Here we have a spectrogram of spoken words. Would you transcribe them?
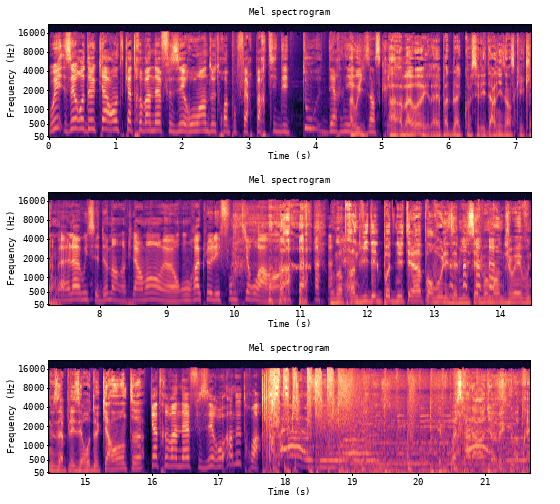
Oui, 02 40 89 01 23 pour faire partie des tout derniers Ah oui. inscrits. Ah bah ouais, il avait pas de blague quoi, c'est les derniers inscrits clairement. Bah là oui c'est demain, hein. clairement euh, on racle les fonds de tiroir. hein. On est en train de vider le pot de Nutella pour vous les amis, c'est le moment de jouer, vous nous appelez 02 40 89 01 23. et vous passerez à la radio avec nous après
